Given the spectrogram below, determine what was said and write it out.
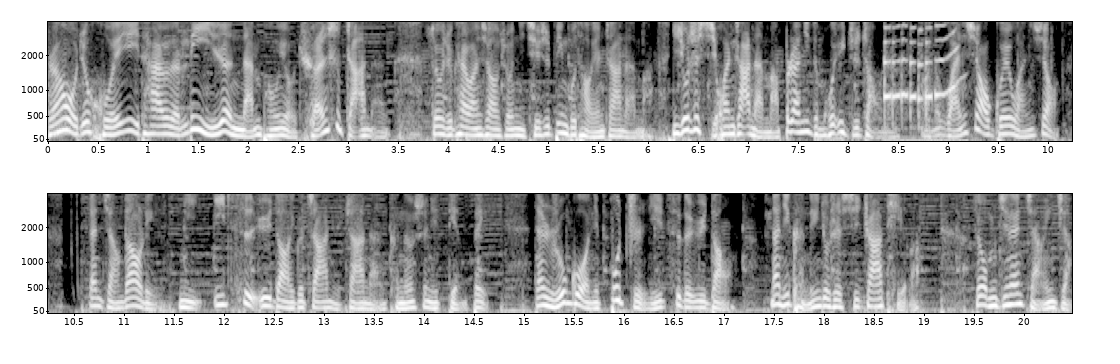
然后我就回忆她的历任男朋友全是渣男，所以我就开玩笑说：“你其实并不讨厌渣男嘛，你就是喜欢渣男嘛，不然你怎么会一直找呢？”啊，那玩笑归玩笑，但讲道理，你一次遇到一个渣女渣男，可能是你点背；但如果你不止一次的遇到，那你肯定就是吸渣体了。所以，我们今天讲一讲，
